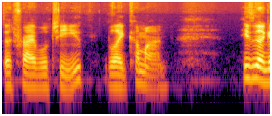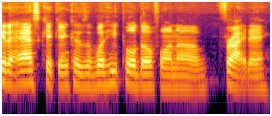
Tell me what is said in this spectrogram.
the tribal chief. Like, come on. He's gonna get an ass kicking because of what he pulled off on uh, Friday.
